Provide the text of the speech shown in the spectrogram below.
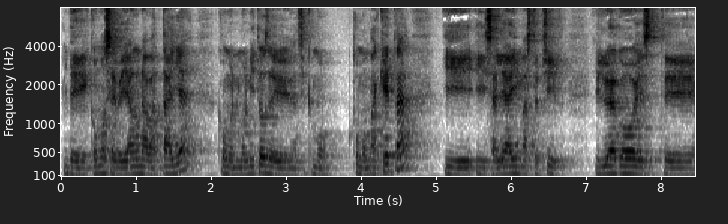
de cómo se veía una batalla, como en monitos de así como, como maqueta, y, y salía ahí Master Chief. Y luego este,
